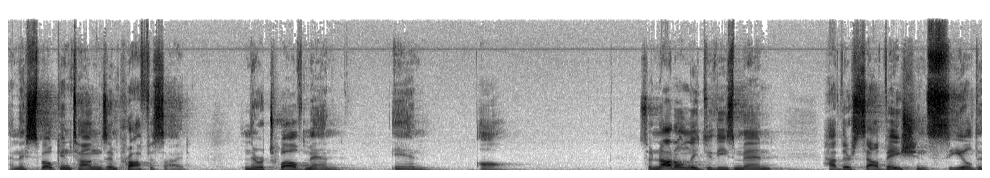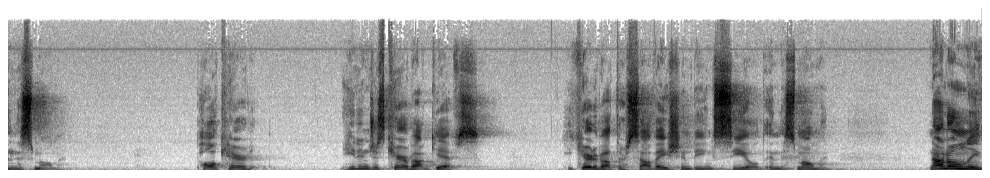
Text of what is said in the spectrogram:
And they spoke in tongues and prophesied. And there were 12 men in all. So not only do these men have their salvation sealed in this moment, Paul cared, he didn't just care about gifts, he cared about their salvation being sealed in this moment. Not only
